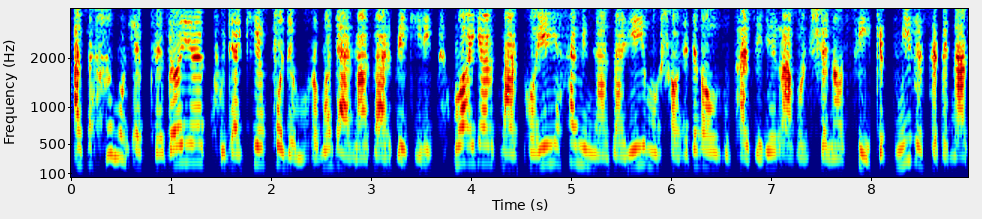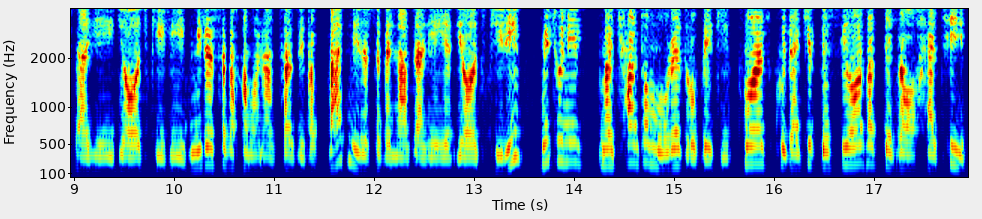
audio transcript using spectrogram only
از همون ابتدای کودکی خودمون رو ما در نظر بگیریم. ما اگر بر پایه همین نظریه مشاهده و الگوپذیری روانشناسی که می‌رسه به نظریه یادگیری می‌رسه به همانندسازی و بعد می‌رسه به نظریه یادگیری می‌تونیم ما چند تا مورد رو بگیم. ما از کودکی بسیار و به راحتی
